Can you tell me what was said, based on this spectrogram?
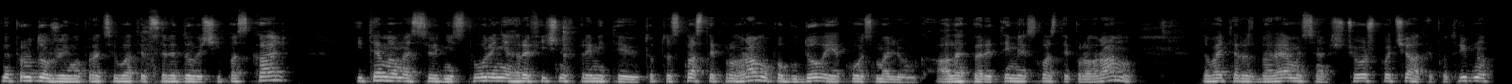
Ми продовжуємо працювати в середовищі Pascal. І тема в нас сьогодні створення графічних примітивів, тобто скласти програму побудови якогось малюнка. Але перед тим, як скласти програму, давайте розберемося, чого ж почати. Потрібно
